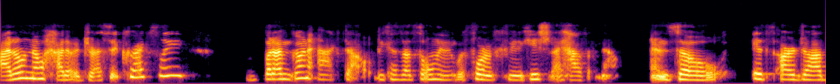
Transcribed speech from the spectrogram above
i don't know how to address it correctly but i'm going to act out because that's the only form of communication i have right now and so it's our job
